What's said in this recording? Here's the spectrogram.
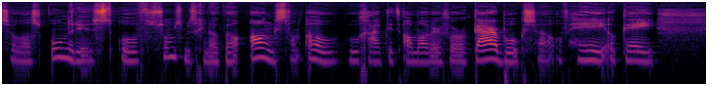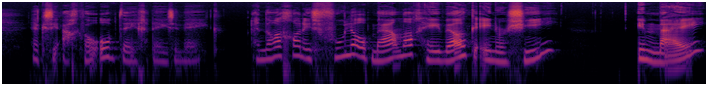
zoals onrust of soms misschien ook wel angst van, oh, hoe ga ik dit allemaal weer voor elkaar boksen? Of hey, oké, ik zie eigenlijk wel op tegen deze week. En dan gewoon eens voelen op maandag, hey, welke energie in mij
